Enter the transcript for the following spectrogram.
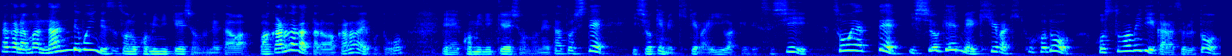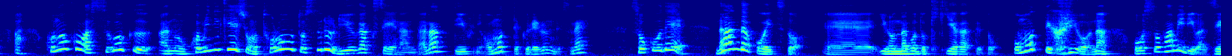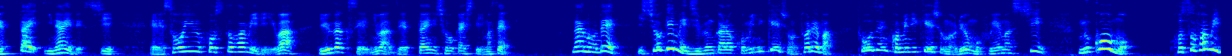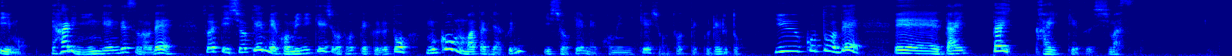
だからまあ何でもいいんですそのコミュニケーションのネタは分からなかったら分からないことを、えー、コミュニケーションのネタとして一生懸命聞けばいいわけですしそうやって一生懸命聞けば聞くほどホストファミリーからするとあこの子はすごくあのコミュニケーションを取ろうとする留学生なんだなっていうふうに思ってくれるんですね。そこでなんだこいつと、えー、いろんなこと聞きやがってと思ってくるようなホストファミリーは絶対いないですし、えー、そういうホストファミリーは留学生には絶対に紹介していません。なので一生懸命自分からコミュニケーションを取れば当然コミュニケーションの量も増えますし向こうもホストファミリーもやはり人間ですのでそうやって一生懸命コミュニケーションを取ってくると向こうもまた逆に一生懸命コミュニケーションを取ってくれるということで、えー、大体解決します。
